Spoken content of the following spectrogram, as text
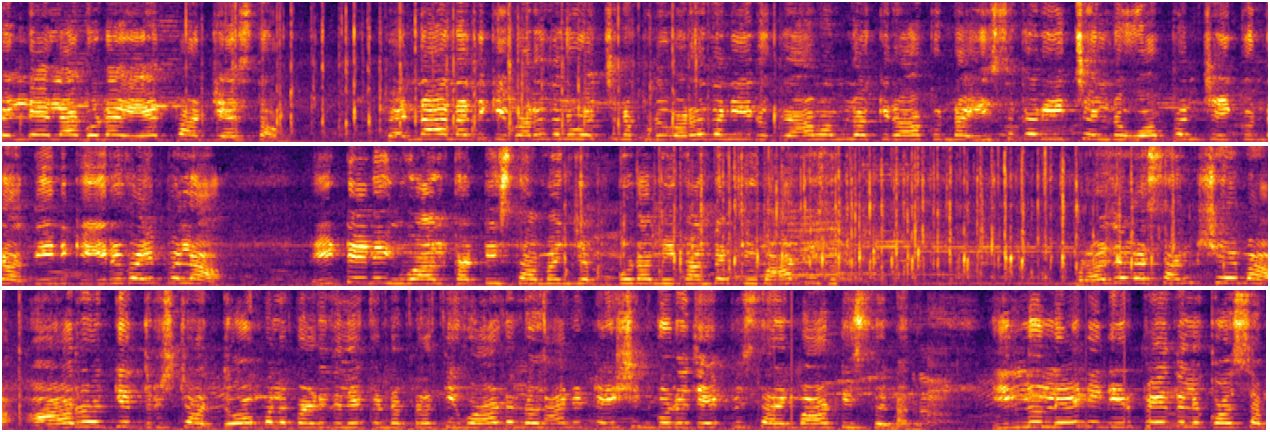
వెళ్ళేలా కూడా ఏర్పాటు చేస్తాం. పెన్నా నదికి వరదలు వచ్చినప్పుడు వరద నీరు గ్రామంలోకి రాకుండా ఇసుక రీచెల్ను ఓపెన్ చేయకుండా దీనికి ఇరువైపులా రీటైనింగ్ వాల్ కట్టిస్తామని చెప్పి కూడా మీకు అందరికీ మాట ప్రజల సంక్షేమ ఆరోగ్య దృష్ట్యా దోమల బెడద లేకుండా ప్రతి వార్డులో శానిటేషన్ కూడా చేపిస్తారని మాటిస్తున్నాను ఇల్లు లేని నిరుపేదల కోసం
